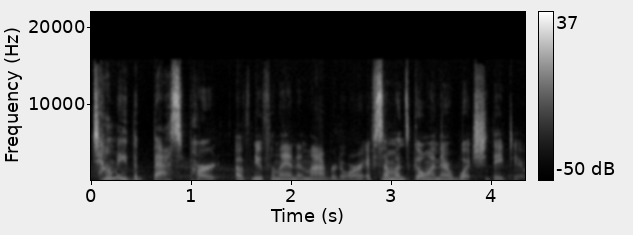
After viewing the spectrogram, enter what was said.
tell me the best part of Newfoundland and Labrador. If someone's going there, what should they do?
